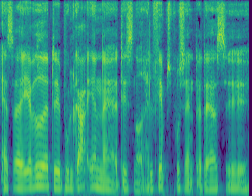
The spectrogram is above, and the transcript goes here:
altså jeg ved, at øh, Bulgarien er, det er sådan noget 90 procent af deres øh,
